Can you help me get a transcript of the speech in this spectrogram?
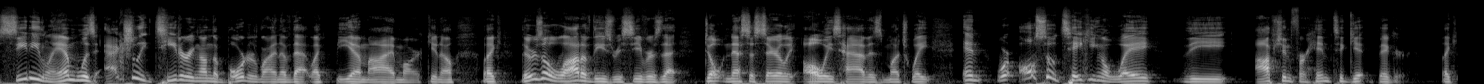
CeeDee Lamb was actually teetering on the borderline of that like BMI mark, you know. Like there's a lot of these receivers that don't necessarily always have as much weight. And we're also taking away the option for him to get bigger. Like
